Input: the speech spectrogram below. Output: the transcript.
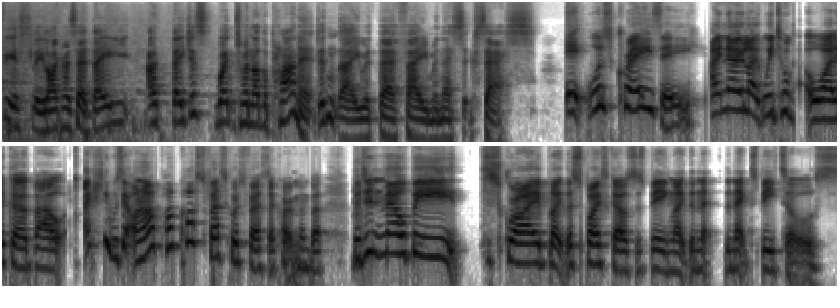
Obviously, like I said, they uh, they just went to another planet, didn't they, with their fame and their success? It was crazy. I know, like we talked a while ago about. Actually, was it on our podcast? First course first. I can't remember. But didn't Mel B describe like the Spice Girls as being like the ne- the next Beatles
